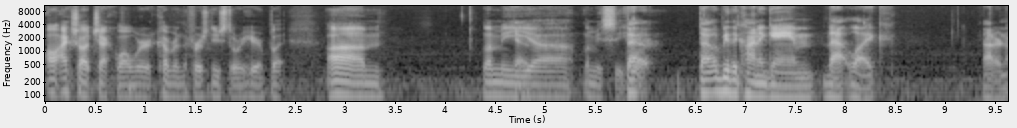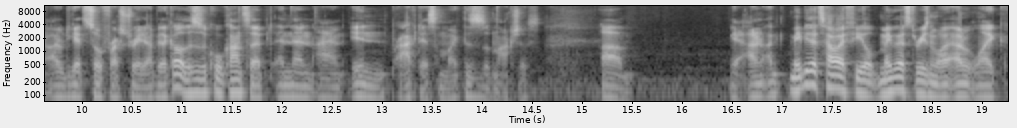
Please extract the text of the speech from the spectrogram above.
I'll actually I'll check while we're covering the first news story here. But, um, let me Yeah. uh let me see that here. that would be the kind of game that like I don't know. I would get so frustrated. I'd be like, "Oh, this is a cool concept," and then I'm in practice, I'm like, "This is obnoxious." Um, yeah, I don't know. Maybe that's how I feel. Maybe that's the reason why I don't like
